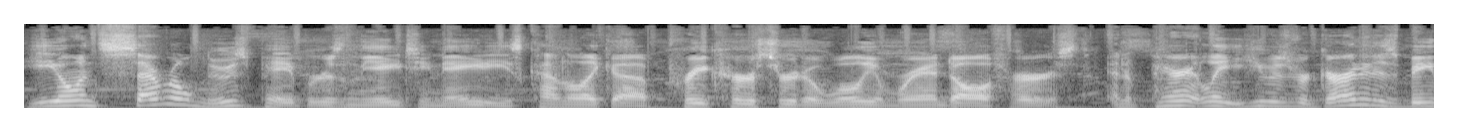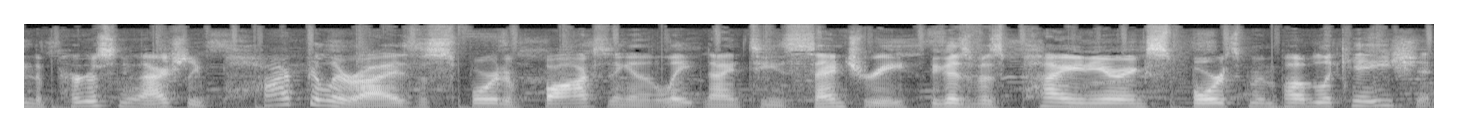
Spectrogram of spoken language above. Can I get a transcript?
he owned several newspapers in the 1880s, kind of like a precursor to William Randolph Hearst. And apparently, he was regarded as being the person who actually popularized the sport of boxing in the late 19th century because of his pioneering sportsman publication.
